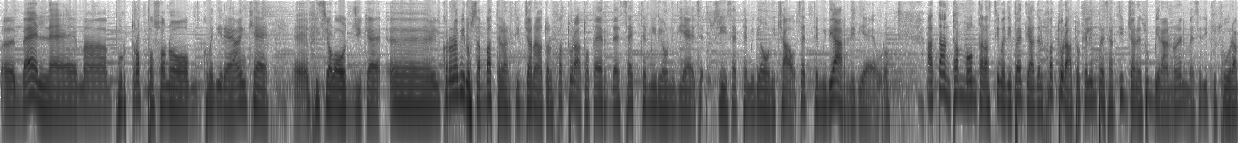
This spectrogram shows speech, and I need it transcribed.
eh, belle, ma purtroppo sono, come dire, anche eh, fisiologiche. Eh, il coronavirus abbatte l'artigianato, il fatturato perde 7 milioni di euro. Sì, 7 milioni, ciao, 7 miliardi di euro. A tanto ammonta la stima di perdita del fatturato che le imprese artigiane subiranno nel mese di chiusura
